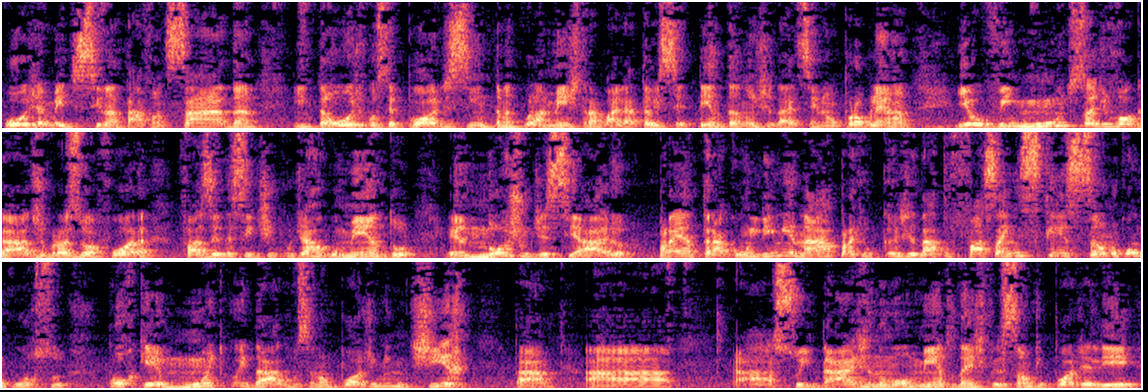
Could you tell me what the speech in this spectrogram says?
hoje a medicina está avançada, então hoje você pode sim tranquilamente trabalhar até os 70 anos de idade sem nenhum problema. E eu vi muitos advogados do Brasil afora fazendo esse tipo de argumento é, no judiciário para entrar com liminar para que o candidato faça a inscrição no concurso. Porque, muito cuidado, você não pode mentir, tá? A a sua idade no momento da inscrição que pode ali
